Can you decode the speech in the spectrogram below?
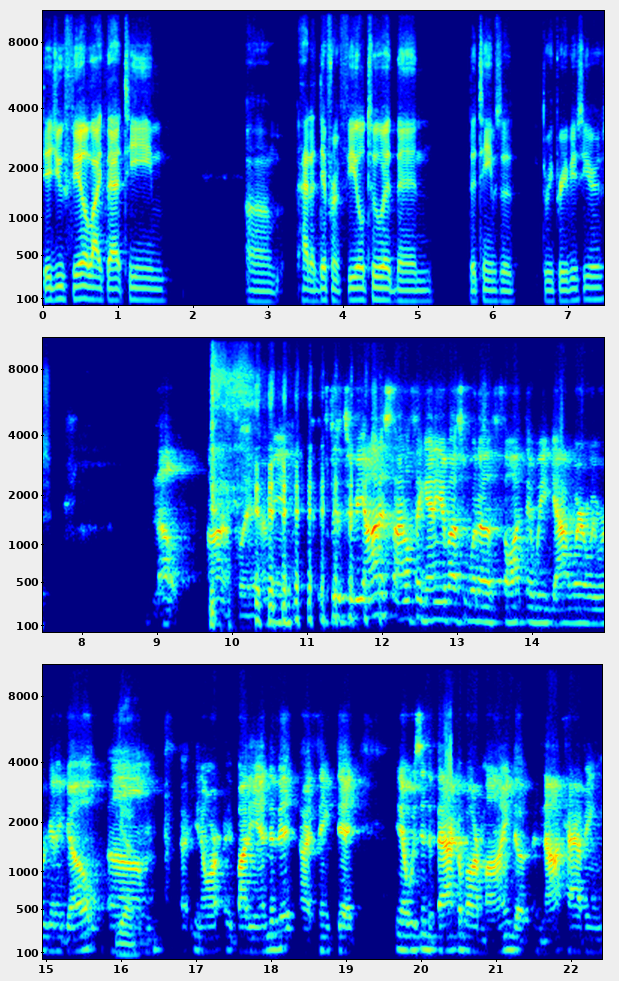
did you feel like that team um, had a different feel to it than the teams of three previous years? No, honestly. I mean, to, to, be honest, I don't think any of us would have thought that we got where we were going to go. Um, yeah. You know, our, by the end of it, I think that you know, it was in the back of our mind of not having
